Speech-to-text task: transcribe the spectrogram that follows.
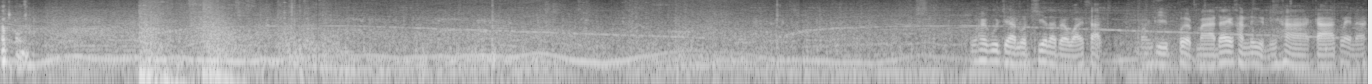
ครับผมกูให้กูแจรถที่อะไรไปไว้สัตว์ บางทีเปิดมาได้คันอื่นนี่ฮากากเลยนะ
